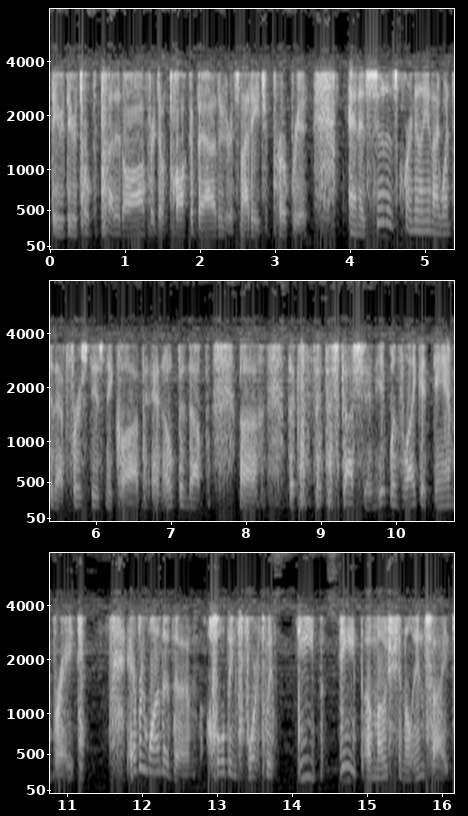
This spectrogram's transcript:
They, they were told to cut it off or don't talk about it or it's not age appropriate. And as soon as Cornelia and I went to that first Disney Club and opened up uh, the, the discussion, it was like a dam break. Every one of them holding forth with deep, deep emotional insights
